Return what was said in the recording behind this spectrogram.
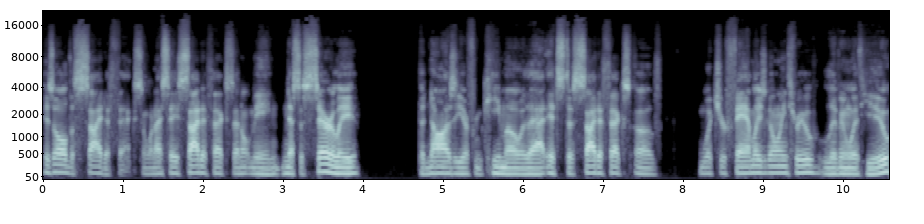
is all the side effects. And when I say side effects, I don't mean necessarily the nausea from chemo or that. It's the side effects of what your family's going through, living with you,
